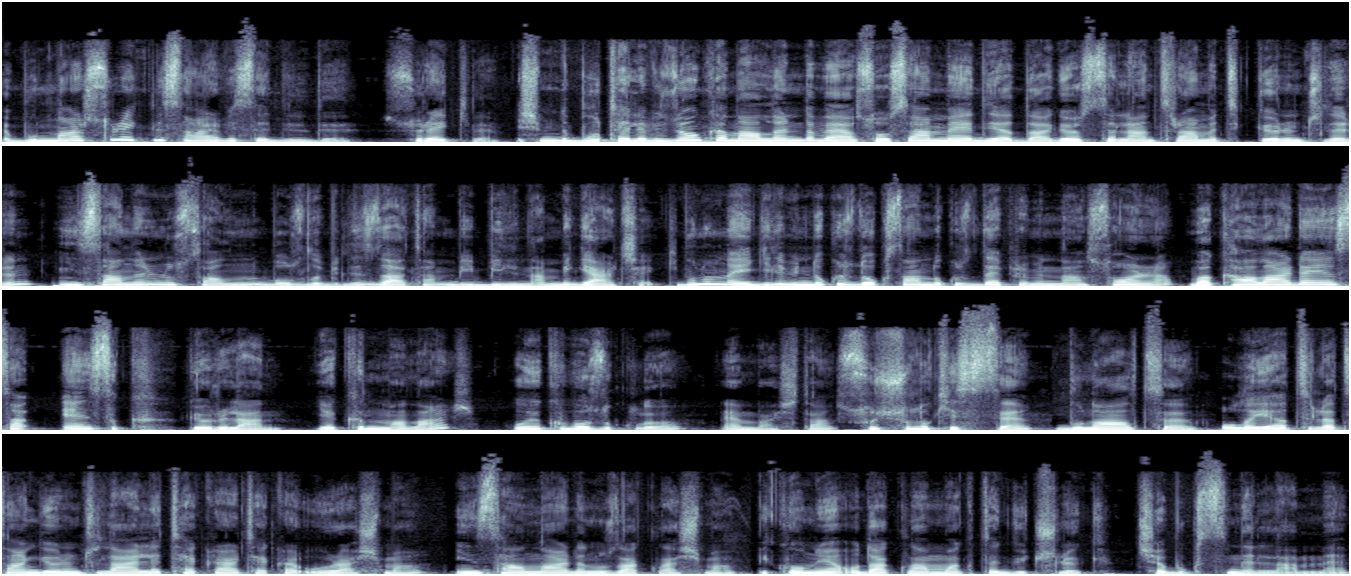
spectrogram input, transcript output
E, Bunlar sürekli servis edildi. Sürekli. Şimdi bu televizyon kanallarında veya sosyal medyada gösterilen travmatik görüntülerin insanların ruh sağlığını bozulabilir. Zaten bir bilinen bir gerçek. Bununla ilgili 1999 depreminden sonra vakalarda en, en sık görülen yakınmalar uyku bozukluğu en başta, suçluluk hissi, bunaltı, olayı hatırlatan görüntülerle tekrar tekrar uğraşma, insanlardan uzaklaşma, bir konuya odaklanmakta güçlük, çabuk sinirlenme,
